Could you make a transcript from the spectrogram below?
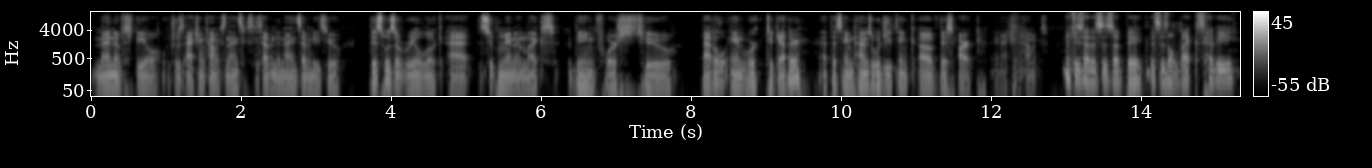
Men of Steel, which was Action Comics 967 to 972. This was a real look at Superman and Lex being forced to battle and work together at the same time. So what do you think of this arc in Action Comics? Like you said, this is a big, this is a Lex heavy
